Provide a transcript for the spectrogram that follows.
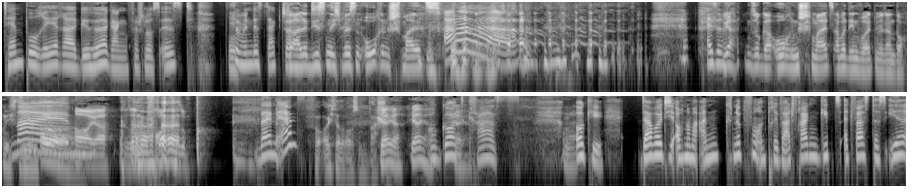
temporärer Gehörgangverschluss ist. Zumindest sagt John. Für alle, die es nicht wissen, Ohrenschmalz. Ah! also, Wir hatten sogar Ohrenschmalz, aber den wollten wir dann doch nicht sehen. nein, Oh ja, so ein Pfropfen, so. dein Ernst? Für euch da draußen waschen. Ja, ja, ja, ja. Oh Gott, ja, ja. krass. Okay. Da wollte ich auch nochmal anknüpfen und privat fragen, gibt es etwas, das ihr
